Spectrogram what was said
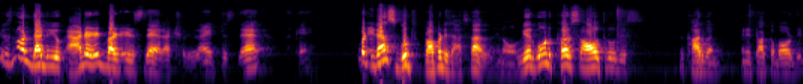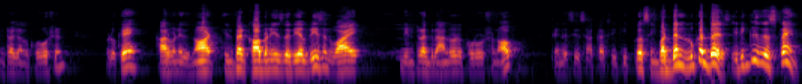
It is not that we have added it but it is there actually right? It is there okay? But it has good properties as well you know. We are going to curse all through this the carbon when you talk about intragranular corrosion but okay carbon is not in fact carbon is the real reason why the intragranular corrosion of stainless steel occurs we keep cursing. But then look at this it increases strength.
